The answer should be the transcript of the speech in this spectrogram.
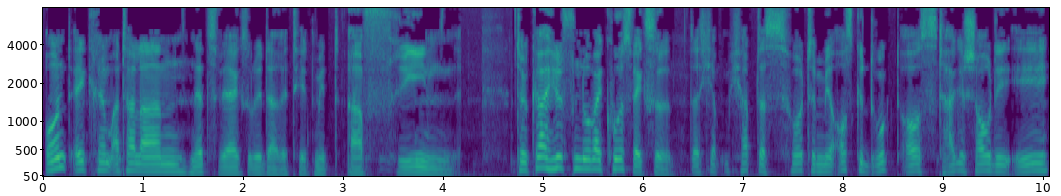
und Ekrem Atalan, Netzwerk Solidarität mit Afrin. Türkei hilft nur bei Kurswechsel. Ich habe hab das heute mir ausgedruckt aus tagesschau.de.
